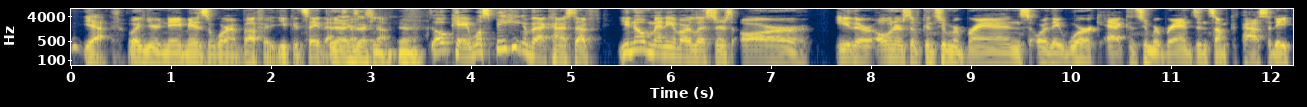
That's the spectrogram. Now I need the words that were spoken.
yeah, when your name is Warren Buffett, you can say that. Yeah, exactly. Yeah. Okay. Well, speaking of that kind of stuff, you know, many of our listeners are either owners of consumer brands or they work at consumer brands in some capacity.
